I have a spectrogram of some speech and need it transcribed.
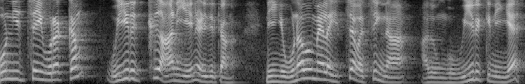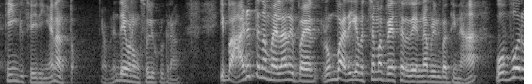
உன் இச்சை உறக்கம் உயிருக்கு ஆணியேன்னு எழுதியிருக்காங்க. நீங்கள் உணவு மேலே இச்சை வச்சிங்கன்னா அது உங்கள் உயிருக்கு நீங்கள் தீங்கு செய்கிறீங்கன்னு அர்த்தம். அப்படின்னு தெய்வம் நமக்கு சொல்லி கொடுக்குறாங்க. இப்போ அடுத்து நம்ம எல்லாரும் இப்போ ரொம்ப அதிகபட்சமாக பேசுகிறது என்ன அப்படின்னு பார்த்தீங்கன்னா ஒவ்வொரு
